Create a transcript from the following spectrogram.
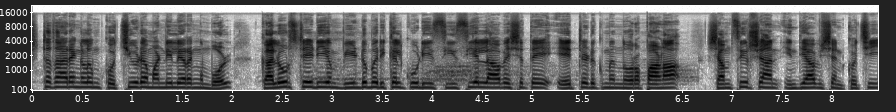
ഇഷ്ടതാരങ്ങളും കൊച്ചിയുടെ മണ്ണിലിറങ്ങുമ്പോൾ കലൂർ സ്റ്റേഡിയം വീണ്ടുമൊരിക്കൽ കൂടി സി സി എൽ ആവേശത്തെ ഏറ്റെടുക്കുമെന്നുറപ്പാണ് ഷംസീർ ഷാൻ ഇന്ത്യാവിഷൻ കൊച്ചി.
